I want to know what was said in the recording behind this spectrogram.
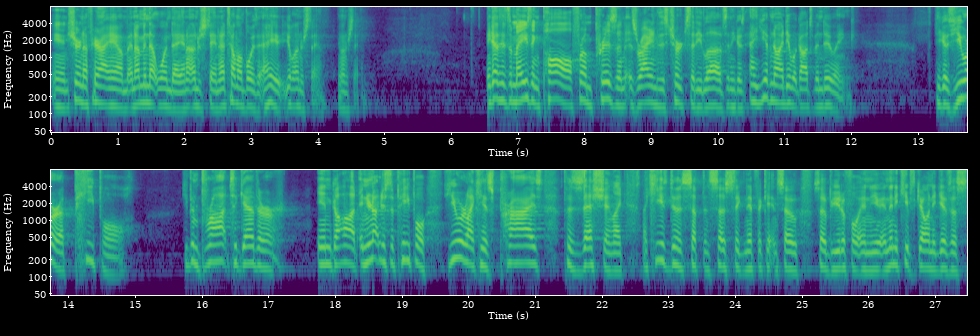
And sure enough, here I am, and I'm in that one day, and I understand. And I tell my boys, hey, you'll understand. You'll understand. And guys, it's amazing. Paul from prison is writing to this church that he loves, and he goes, Hey, you have no idea what God's been doing. He goes, You are a people. You've been brought together in God. And you're not just a people, you are like his prized possession. Like, like he's doing something so significant and so, so beautiful in you. And then he keeps going, he gives us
